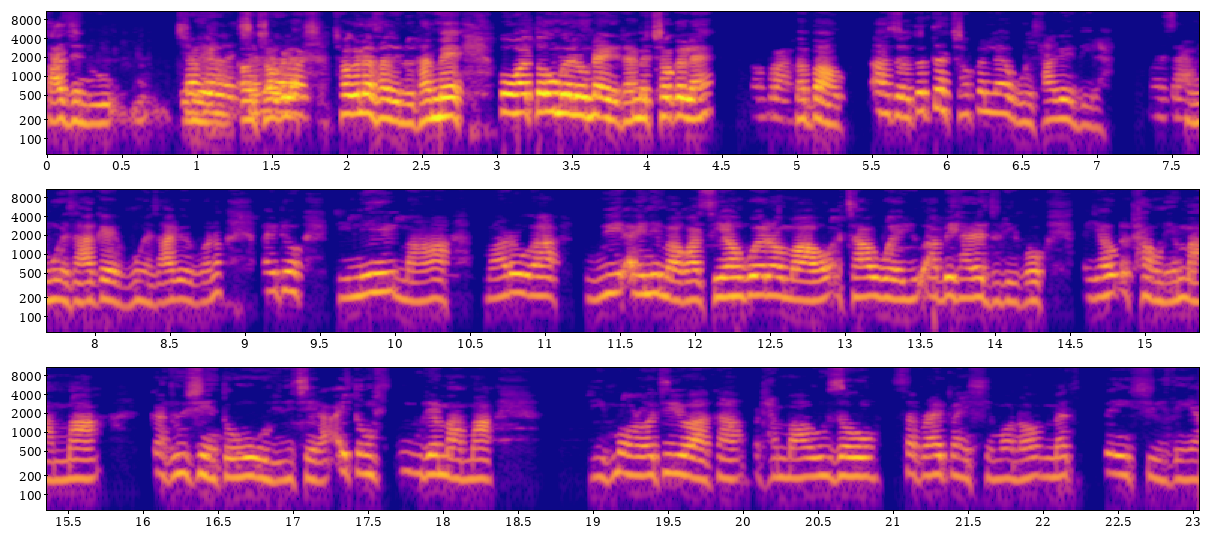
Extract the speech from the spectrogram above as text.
စားချင်လို့ချောကလက်ချောကလက်ချောကလက်စားချင်လို့ဒါပေမဲ့ဟိုကသုံးမဲလုံးနိုင်တယ်ဒါပေမဲ့ချောကလက်ဟုတ်ပါမပေါက်အဲ့ဆိုတက်တက်ချောကလက်ဝယ်စားခဲ့သေးလားဝစားဝယ်စားခဲ့ဝယ်စားခဲ့ဘောနော်အဲ့တော့ဒီနေ့မှာမတို့ကလူကြီးအဲ့နေ့မှာကဇီအောင်ပွဲတော့မှာရောအခြားဝယ်ယူအပ်ပေးထားတဲ့သူတွေကိုအယောက်တစ်ထောင်ထဲမှာမှကတူးရှင်သုံးကိုယူချင်တာအဲ့သုံးဦးထဲမှာမှဒီမော်ရောကြီးရွာကပထမဦးဆုံး surprise ပိုင်ရှင်ပေါ့နော်မက်သိန်းရွှေစင်က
